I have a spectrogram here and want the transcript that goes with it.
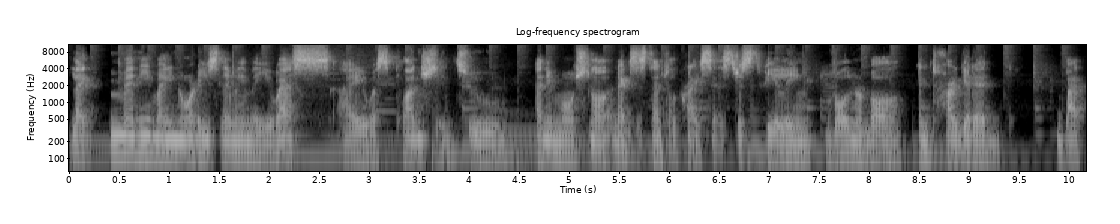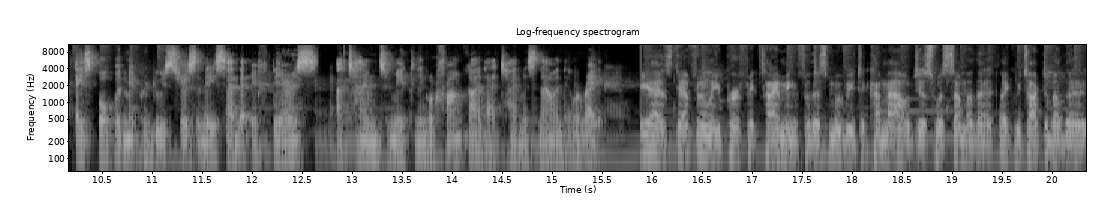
like many minorities living in the US, I was plunged into an emotional and existential crisis, just feeling vulnerable and targeted. But I spoke with my producers, and they said that if there's a time to make lingua franca, that time is now, and they were right. Yeah, it's definitely perfect timing for this movie to come out, just with some of the, like we talked about, the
